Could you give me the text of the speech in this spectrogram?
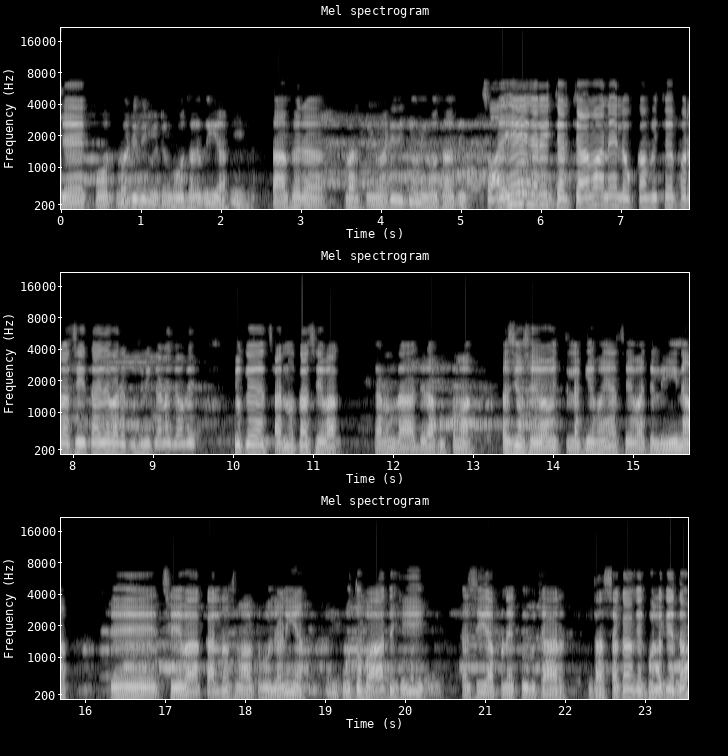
ਜੇ ਕੋਰ ਕਮੇਟੀ ਦੀ ਮੀਟਿੰਗ ਹੋ ਸਕਦੀ ਆ ਤਾਂ ਫਿਰ ਵਰਕਿੰਗ ਕਮੇਟੀ ਦੀ ਕਿਉਂ ਨਹੀਂ ਹੋ ਸਕਦੀ। ਇਹ ਜਿਹੜੀ ਚਰਚਾਵਾਂ ਨੇ ਲੋਕਾਂ ਵਿੱਚ ਪਰ ਅਸੀਂ ਤਾਂ ਇਹਦੇ ਬਾਰੇ ਕੁਝ ਨਹੀਂ ਕਹਿਣਾ ਚਾਹੁੰਦੇ ਕਿਉਂਕਿ ਸਾਨੂੰ ਤਾਂ ਸੇਵਾ ਕਰਨ ਦਾ ਜਿਹੜਾ ਹੁਕਮ ਆ ਅਸੀਂ ਉਹ ਸੇਵਾ ਵਿੱਚ ਲੱਗੇ ਹੋਏ ਆ ਸੇਵਾ 'ਚ ਲੀਨ ਆ। ਤੇ ਸੇਵਾ ਕੱਲ ਨੂੰ ਸਮਾਪਤ ਹੋ ਜਾਣੀ ਆ। ਉਹ ਤੋਂ ਬਾਅਦ ਹੀ ਅਸੀਂ ਆਪਣੇ ਕੋਈ ਵਿਚਾਰ ਦੱਸ ਸਕਾਂਗੇ ਖੁੱਲ੍ਹ ਕੇ ਤਾਂ।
